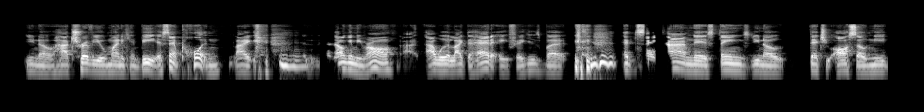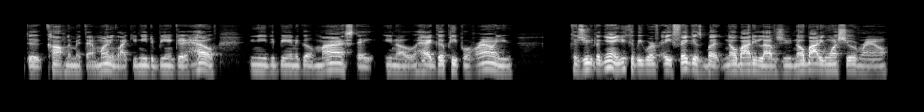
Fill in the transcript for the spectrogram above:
you know how trivial money can be. It's important. Like, Mhm. don't get me wrong, I, I would like to have the eight figures, but at the same time, there's things you know that you also need to complement that money. Like, you need to be in good health. You need to be in a good mind state. You know, have good people around you. Because you, again, you could be worth eight figures, but nobody loves you. Nobody wants you around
